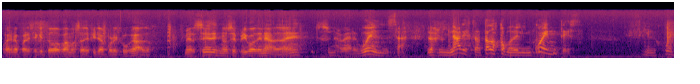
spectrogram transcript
Bueno, parece que todos vamos a desfilar por el juzgado. Mercedes no se privó de nada, ¿eh? Esto es una vergüenza. Los Linares tratados como delincuentes. Si el juez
